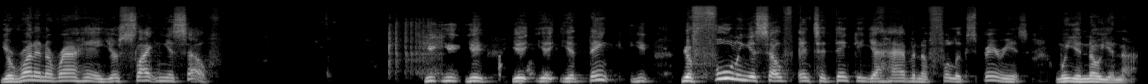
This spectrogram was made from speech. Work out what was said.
you're running around here and you're slighting yourself. You you you you you, you think you you're fooling yourself into thinking you're having a full experience when you know you're not.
